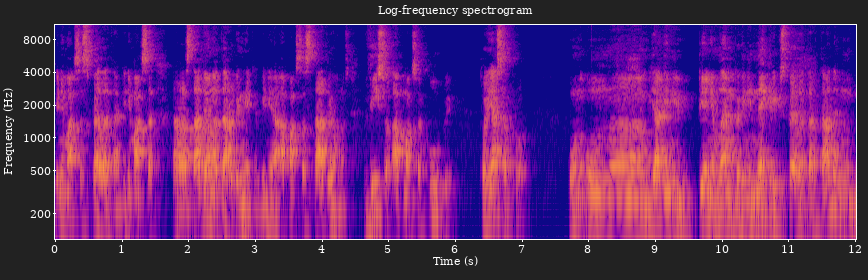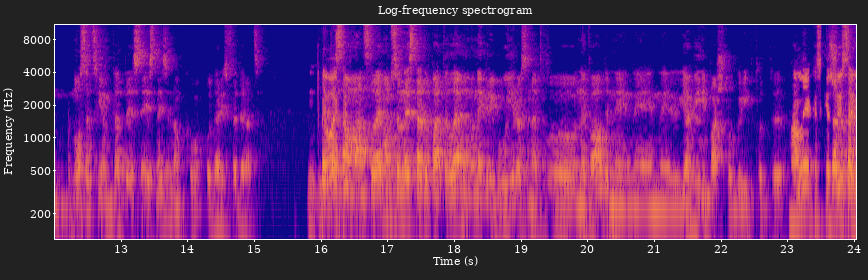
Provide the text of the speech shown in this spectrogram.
Viņi maksā spēlētājiem, viņi maksā uh, stadiona darbiniekiem, viņi apmaksā stadionus. Visu apmaksā klubi. To jāsaprot. Un, un, ja viņi pieņem lēmumu, ka viņi negrib spēlēt ar tādiem nosacījumiem, tad es, es nezinu, ko, ko darīs federācija. Bet tas nav mans lēmums, un es tādu pat lēmumu negribu ierosināt ne valdi, ne, ne, ne ja viņi paši to grib. Tad, Man liekas, ka šis ir.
